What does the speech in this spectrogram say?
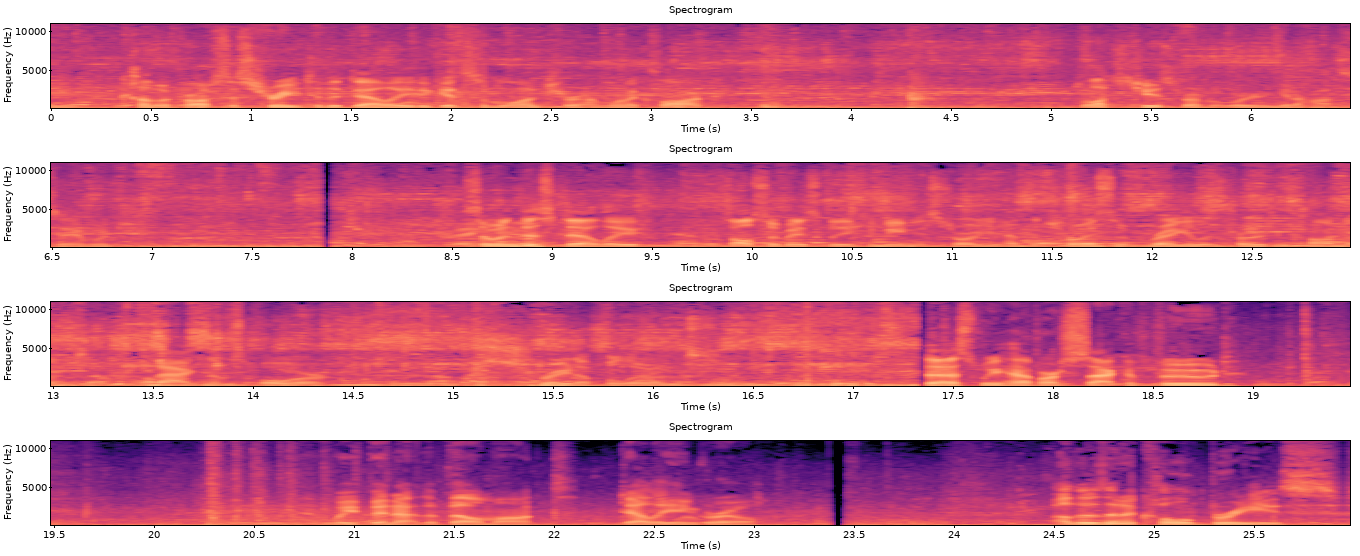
We come across the street to the deli to get some lunch around 1 o'clock. Lots to choose from, but we're gonna get a hot sandwich. So in this deli, it's also basically a convenience store. You have the choice of regular Trojan condoms, magnums, or straight up balloons. Yes, we have our sack of food. We've been at the Belmont Deli and Grill. Other than a cold breeze,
